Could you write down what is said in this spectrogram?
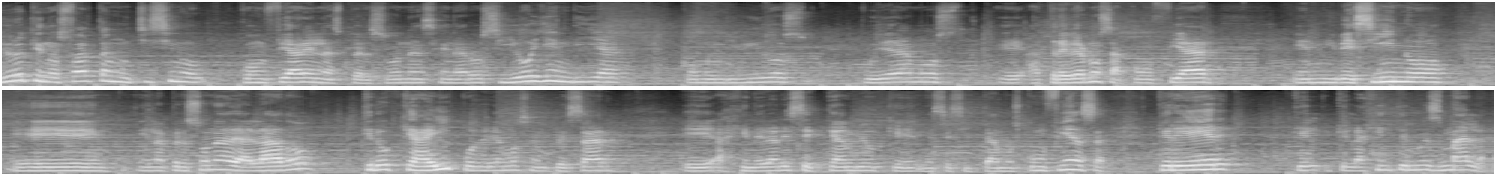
Yo creo que nos falta muchísimo confiar en las personas, Genaro. Si hoy en día, como individuos, pudiéramos eh, atrevernos a confiar en mi vecino, eh, en la persona de al lado, creo que ahí podríamos empezar eh, a generar ese cambio que necesitamos. Confianza, creer que, que la gente no es mala,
